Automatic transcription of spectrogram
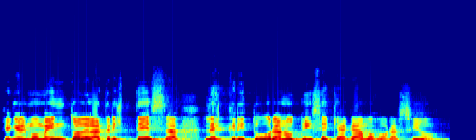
que en el momento de la tristeza la escritura nos dice que hagamos oración.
